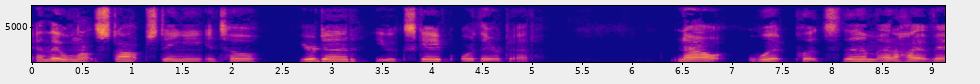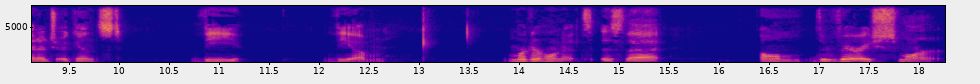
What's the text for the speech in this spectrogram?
And they will not stop stinging until you're dead, you escape, or they're dead. Now, what puts them at a high advantage against the the um murder hornets is that um they're very smart.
